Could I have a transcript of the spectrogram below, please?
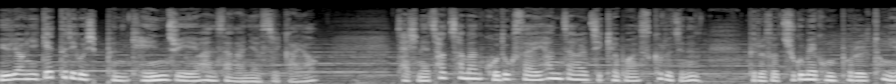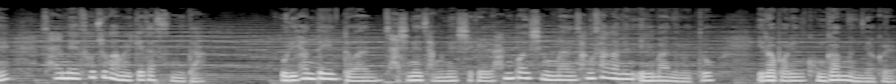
유령이 깨뜨리고 싶은 개인주의의 환상 아니었을까요? 자신의 처참한 고독사의 현장을 지켜본 스크루지는 비로소 죽음의 공포를 통해 삶의 소중함을 깨닫습니다. 우리 현대인 또한 자신의 장례식을 한 번씩만 상상하는 일만으로도 잃어버린 공감 능력을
